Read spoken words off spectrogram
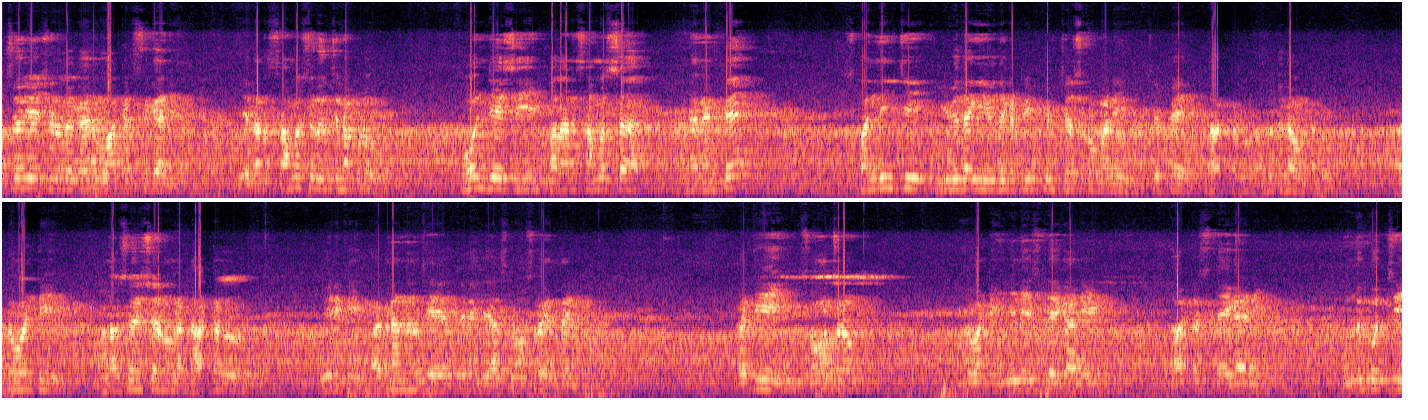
అసోసియేషన్లో కానీ వాకర్స్ కానీ ఏదైనా సమస్యలు వచ్చినప్పుడు ఫోన్ చేసి పలాని సమస్య అని అంటే స్పందించి ఈ విధంగా ఈ విధంగా ట్రీట్మెంట్ చేసుకోమని చెప్పే డాక్టర్లు అరుదుగా ఉంటారు. అటువంటి మన అసోసియేషన్ ఉన్న డాక్టర్లు వీరికి అభినందన తెలియజేయాల్సిన అవసరం ఎంతైనా ప్రతి సంవత్సరం ఇటువంటి ఇంజనీర్స్ డే కానీ డాక్టర్స్ డే కానీ ముందుకొచ్చి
